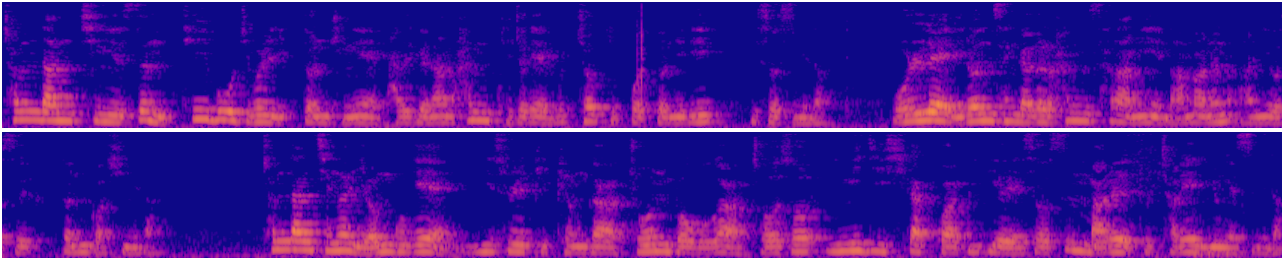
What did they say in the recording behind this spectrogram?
천단칭이 쓴 티보집을 읽던 중에 발견한 한 구절에 무척 기뻤던 일이 있었습니다. 원래 이런 생각을 한 사람이 나만은 아니었던 것입니다. 천단칭은 영국의 미술 비평가 존 버그가 저서 이미지 시각과 미디어에서 쓴 말을 두 차례 인용했습니다.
